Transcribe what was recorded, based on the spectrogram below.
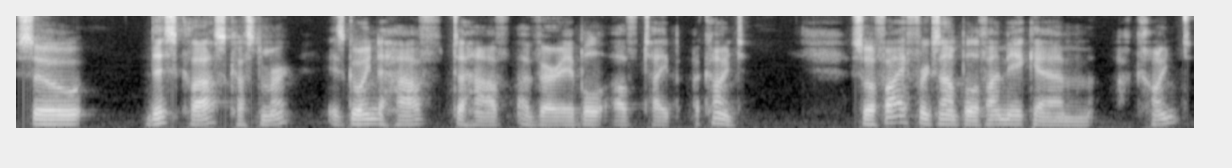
So this class, customer, is going to have to have a variable of type account. So if I, for example, if I make um, account,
